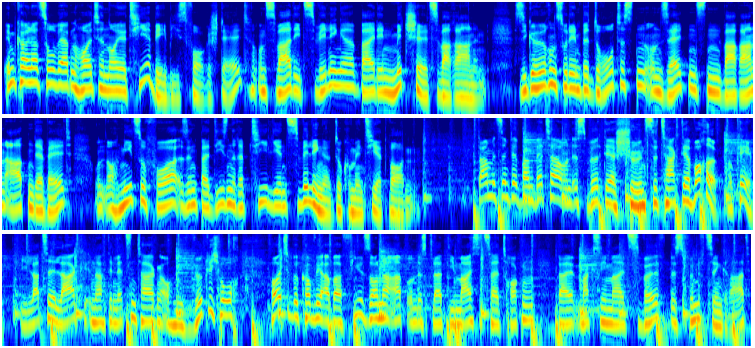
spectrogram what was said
Im Kölner Zoo werden heute neue Tierbabys vorgestellt, und zwar die Zwillinge bei den Mitchells-Waranen. Sie gehören zu den bedrohtesten und seltensten Waranarten der Welt und noch nie zuvor sind bei diesen Reptilien Zwillinge dokumentiert worden damit sind wir beim Wetter und es wird der schönste Tag der Woche. Okay, die Latte lag nach den letzten Tagen auch nicht wirklich hoch. Heute bekommen wir aber viel Sonne ab und es bleibt die meiste Zeit trocken bei maximal 12 bis 15 Grad.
